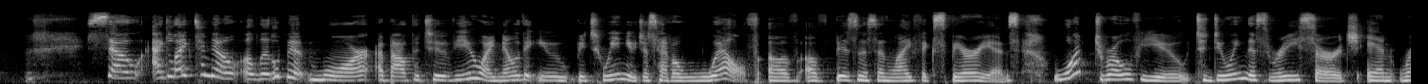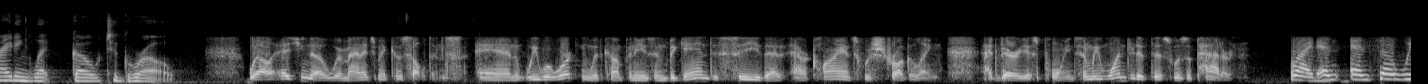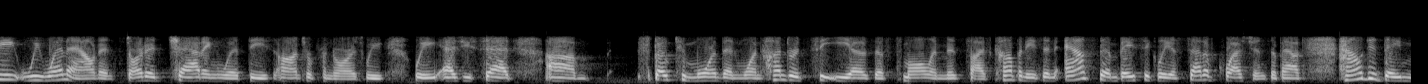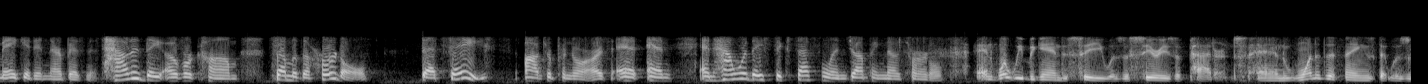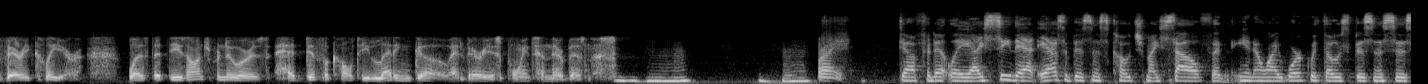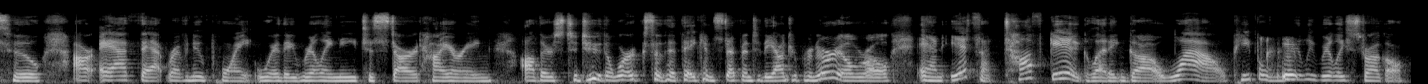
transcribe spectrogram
So I'd like to know a little bit more about the two of you. I know that you, between you, just have a wealth of, of business and life experience. What drove you to doing this research and writing Let Go to Grow? Well, as you know, we're management consultants, and we were working with companies and began to see that our clients were struggling at various points, and we wondered if this was a pattern. Right, and and so we we went out and started chatting with these entrepreneurs. We we, as you said. Um, spoke to more than 100 CEOs of small and mid-sized companies and asked them basically a set of questions about how did they make it in their business? How did they overcome some of the hurdles that face entrepreneurs and, and and how were they successful in jumping those hurdles and what we began to see was a series of patterns and one of the things that was very clear was that these entrepreneurs had difficulty letting go at various points in their business mm-hmm. Mm-hmm. right Definitely. I see that as a business coach myself. And, you know, I work with those businesses who are at that revenue point where they really need to start hiring others to do the work so that they can step into the entrepreneurial role. And it's a tough gig letting go. Wow. People really, really struggle.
